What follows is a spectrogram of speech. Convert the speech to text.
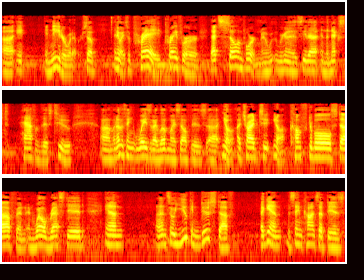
uh, in need or whatever. So anyway, so pray, pray for her. That's so important, and we're going to see that in the next half of this too. Um, another thing, ways that I love myself is, uh, you know, I tried to, you know, comfortable stuff and, and well rested, and and so you can do stuff. Again, the same concept is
